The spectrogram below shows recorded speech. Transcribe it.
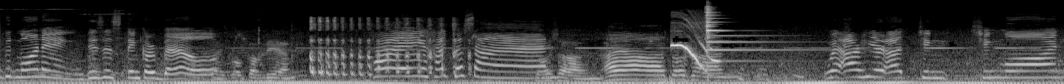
Good morning. This is Tinkerbell. Welcome, Liang. Hi, hi, Chosan. Chosan. Ah, Chosan. We are here at Ching Chingmon.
